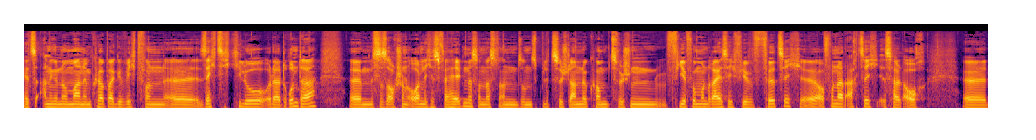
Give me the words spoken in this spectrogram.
jetzt angenommen mal einem Körpergewicht von äh, 60 Kilo oder drunter, ähm, ist das auch schon ein ordentliches Verhältnis und dass dann so ein Split zustande kommt zwischen 435, 440 äh, auf 180 ist halt auch äh,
